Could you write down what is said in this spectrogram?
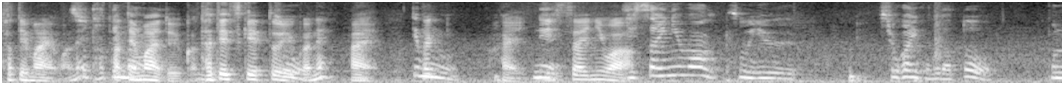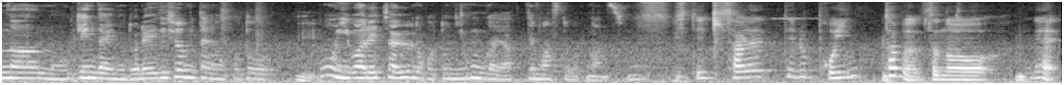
建前はね。建前。というか建て付けというかね。はい。でもはい、ね。実際には。実際にはそういう諸外国だとこんなの現代の奴隷でしょみたいなことを言われちゃうようなことを日本がやってますってことなんですよね。指摘されてるポイント多分そのね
